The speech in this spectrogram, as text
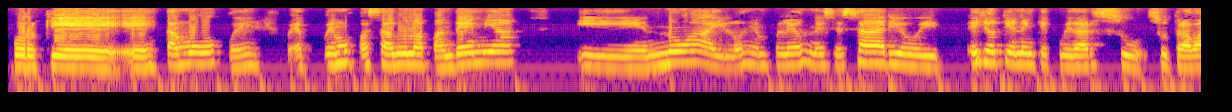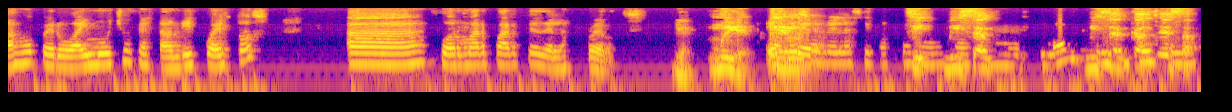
porque estamos, pues, hemos pasado una pandemia y no hay los empleos necesarios y ellos tienen que cuidar su, su trabajo, pero hay muchos que están dispuestos a formar parte de las pruebas. Bien, muy bien. Eh, sí, vicealcaldesa,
